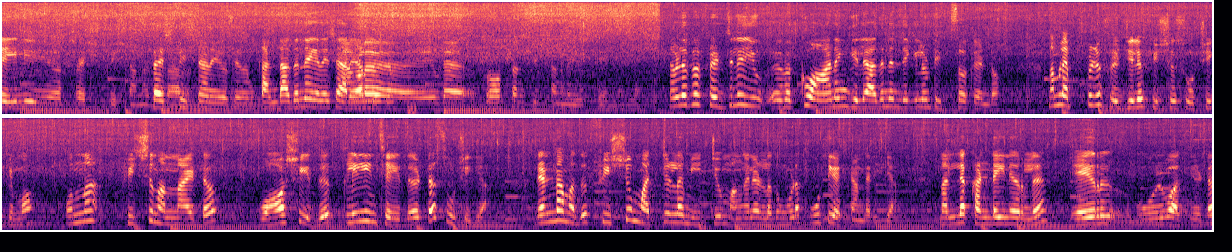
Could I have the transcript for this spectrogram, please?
ഡെയിലി ഫ്രഷ് ഫിഷ് ആണ് ഫ്രഷ് ഫിഷ് ആണ് യൂസ് ചെയ്യുന്നത്. നമുക്ക് കണ്ടാൽ തന്നെ ഏകദേശം അറിയാം ഇവിടെ ഫ്രോസൺ ഫിഷ് ആണ് യൂസ് ചെയ്യുന്നത് നമ്മളിപ്പോൾ ഫ്രിഡ്ജിൽ വെക്കുവാണെങ്കിൽ അതിനെന്തെങ്കിലും ടിപ്സ് ഒക്കെ ഉണ്ടോ? നമ്മൾ എപ്പോഴും ഫ്രിഡ്ജിൽ ഫിഷ് സൂക്ഷിക്കുമ്പോൾ ഒന്ന് ഫിഷ് നന്നായിട്ട് വാഷ് ചെയ്ത് ക്ലീൻ ചെയ്തിട്ട് സൂക്ഷിക്കുക. രണ്ടാമത് ഫിഷും മറ്റുള്ള മീറ്റും അങ്ങനെയുള്ളതും കൂടെ കൂട്ടി വെക്കാണ്ടിരിക്കുക. നല്ല കണ്ടെയ്നറിൽ എയർ ഒഴിവാക്കിയിട്ട്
